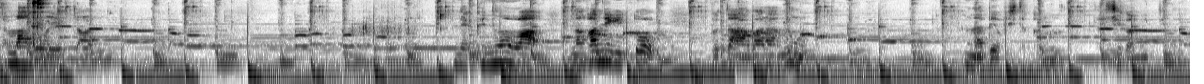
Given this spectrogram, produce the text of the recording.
卵を入れてある。で昨日は長ネギと豚バラの鍋をしたから私が見てる。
